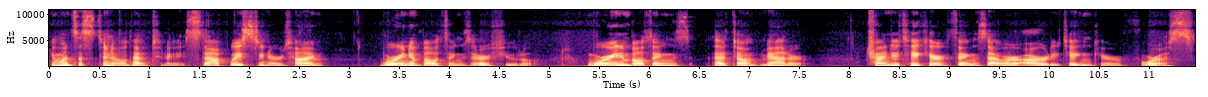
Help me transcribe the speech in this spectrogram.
He wants us to know that today. Stop wasting our time worrying about things that are futile, worrying about things that don't matter trying to take care of things that were already taken care of for us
